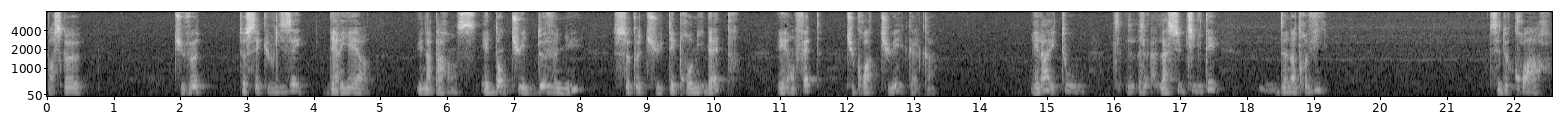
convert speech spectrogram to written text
Parce que tu veux te sécuriser derrière une apparence. Et donc tu es devenu ce que tu t'es promis d'être. Et en fait, tu crois que tu es quelqu'un. Et là est tout la subtilité de notre vie. C'est de croire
